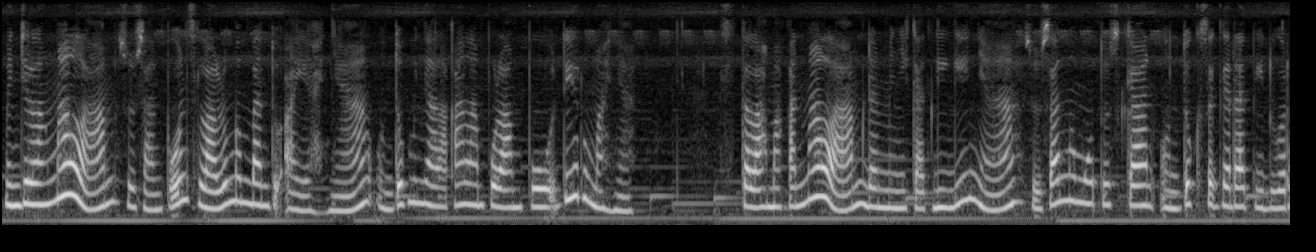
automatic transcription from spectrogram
Menjelang malam, Susan pun selalu membantu ayahnya untuk menyalakan lampu-lampu di rumahnya. Setelah makan malam dan menyikat giginya, Susan memutuskan untuk segera tidur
